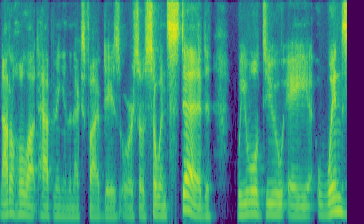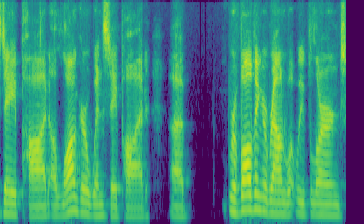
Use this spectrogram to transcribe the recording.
not a whole lot happening in the next five days or so so instead we will do a wednesday pod a longer wednesday pod uh, revolving around what we've learned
